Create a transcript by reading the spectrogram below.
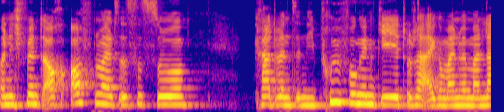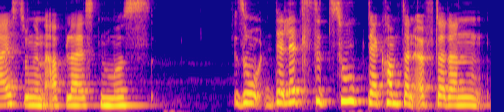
Und ich finde auch oftmals ist es so, gerade wenn es in die Prüfungen geht oder allgemein, wenn man Leistungen ableisten muss, so der letzte Zug, der kommt dann öfter dann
